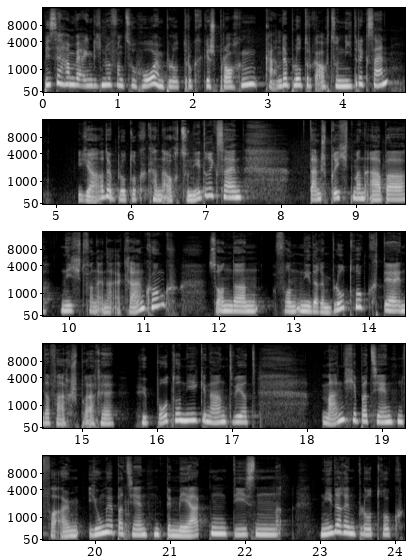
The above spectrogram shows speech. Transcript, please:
Bisher haben wir eigentlich nur von zu hohem Blutdruck gesprochen. Kann der Blutdruck auch zu niedrig sein? Ja, der Blutdruck kann auch zu niedrig sein. Dann spricht man aber nicht von einer Erkrankung, sondern von niederem Blutdruck, der in der Fachsprache Hypotonie genannt wird. Manche Patienten, vor allem junge Patienten, bemerken diesen niederen Blutdruck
